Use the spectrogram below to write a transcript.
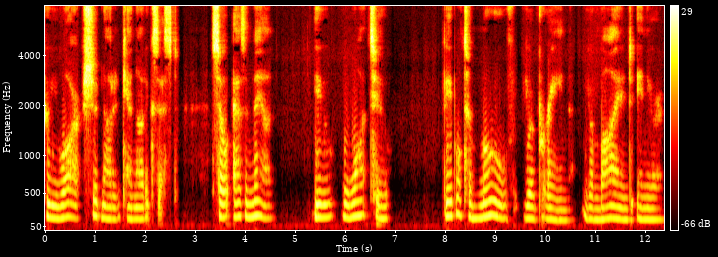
who you are should not and cannot exist. So, as a man, you want to be able to move your brain, your mind in your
